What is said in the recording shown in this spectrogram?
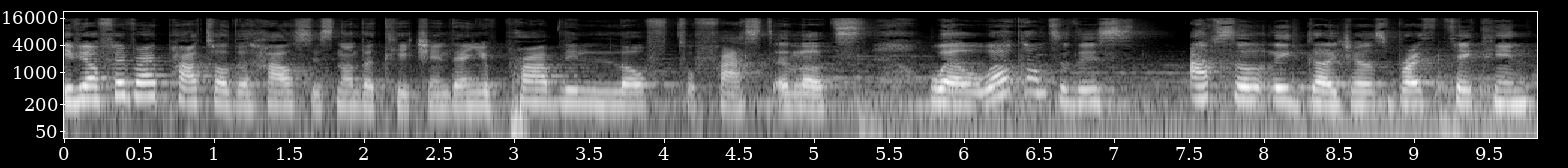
If your favorite part of the house is not the kitchen, then you probably love to fast a lot. Well, welcome to this absolutely gorgeous, breathtaking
